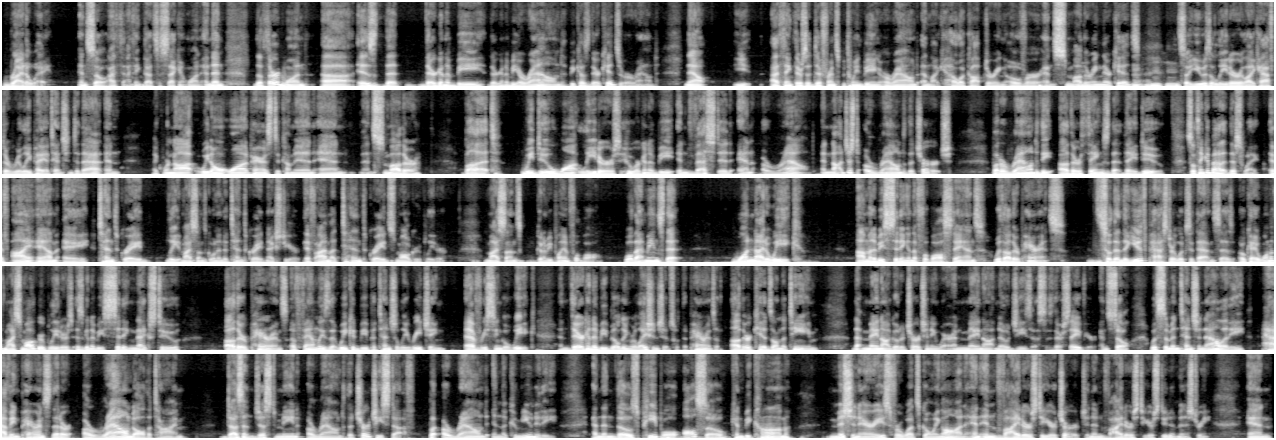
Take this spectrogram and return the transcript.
right away. And so I, th- I think that's the second one. And then the third one uh, is that they're going to be they're going to be around because their kids are around. Now, you, I think there's a difference between being around and like helicoptering over and smothering mm-hmm. their kids. Mm-hmm. mm-hmm. And so you as a leader like have to really pay attention to that and like we're not we don't want parents to come in and and smother, but we do want leaders who are going to be invested and around and not just around the church but around the other things that they do. So think about it this way. If I am a 10th grade lead. My son's going into 10th grade next year. If I'm a 10th grade small group leader, my son's going to be playing football. Well, that means that one night a week, I'm going to be sitting in the football stands with other parents. So then the youth pastor looks at that and says, okay, one of my small group leaders is going to be sitting next to other parents of families that we could be potentially reaching every single week. And they're going to be building relationships with the parents of other kids on the team that may not go to church anywhere and may not know Jesus as their savior. And so, with some intentionality, having parents that are around all the time doesn't just mean around the churchy stuff, but around in the community. And then those people also can become missionaries for what's going on and inviters to your church and inviters to your student ministry. And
